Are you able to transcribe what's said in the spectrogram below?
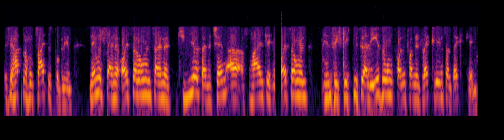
Er hat noch ein zweites Problem, nämlich seine Äußerungen, seine Queer, seine genderfeindlichen Äußerungen hinsichtlich dieser Lesung von, von den Drag Queens und Drag Kings.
